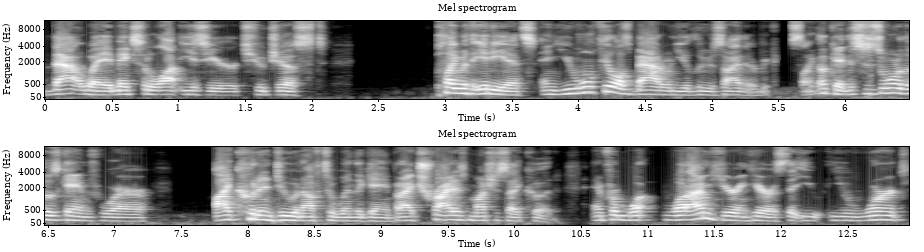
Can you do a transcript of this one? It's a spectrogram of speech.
that way, it makes it a lot easier to just play with idiots and you won't feel as bad when you lose either because it's like okay this is one of those games where i couldn't do enough to win the game but i tried as much as i could. And from what what i'm hearing here is that you you weren't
